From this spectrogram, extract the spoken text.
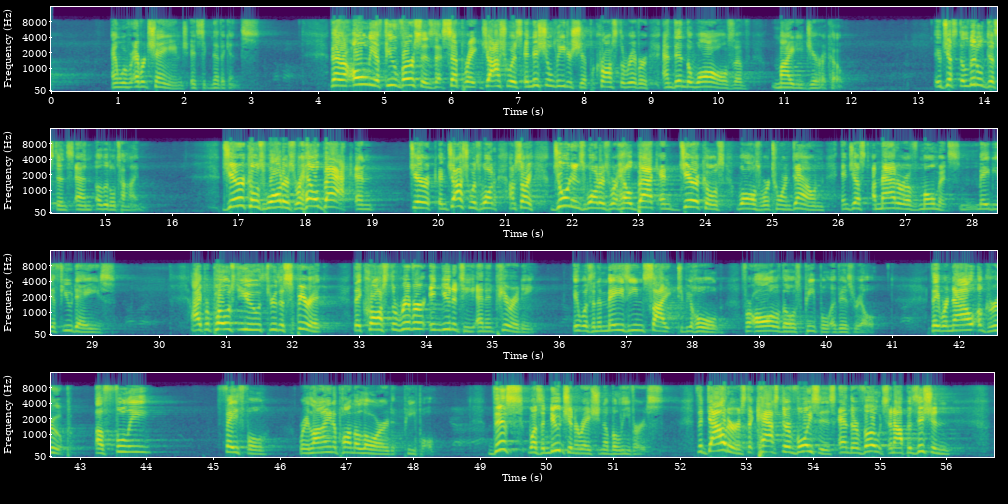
and will ever change its significance. There are only a few verses that separate Joshua's initial leadership across the river and then the walls of mighty Jericho. It was just a little distance and a little time. Jericho's waters were held back and Jericho and Joshua's water, I'm sorry, Jordan's waters were held back and Jericho's walls were torn down in just a matter of moments, maybe a few days. I propose to you through the Spirit, they crossed the river in unity and in purity. It was an amazing sight to behold for all of those people of Israel. They were now a group of fully faithful, relying upon the Lord people. This was a new generation of believers. The doubters that cast their voices and their votes in opposition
